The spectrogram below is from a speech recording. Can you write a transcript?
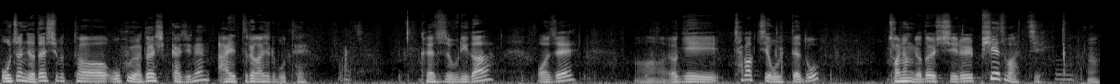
오전 8시부터 오후 8시까지는 아예 들어가지를 못해. 맞아. 그래서 우리가 어제 어, 여기 차박지 올 때도 저녁 8시를 피해서 왔지. 어.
